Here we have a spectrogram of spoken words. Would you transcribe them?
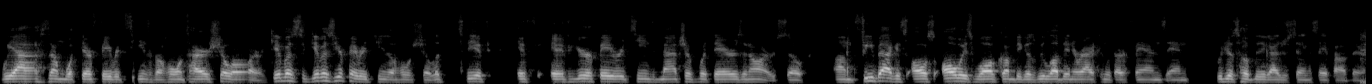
We asked them what their favorite scenes of the whole entire show are. Give us give us your favorite scene of the whole show. Let's see if if if your favorite scenes match up with theirs and ours. So um, feedback is also always welcome because we love interacting with our fans and we just hope that you guys are staying safe out there.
